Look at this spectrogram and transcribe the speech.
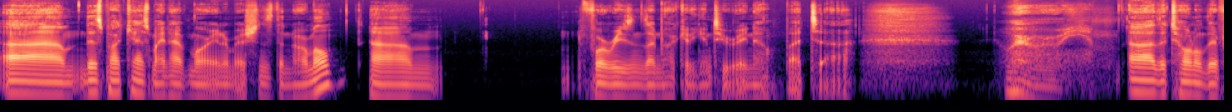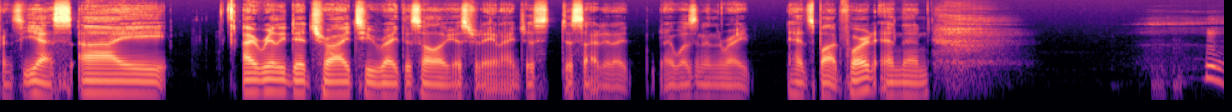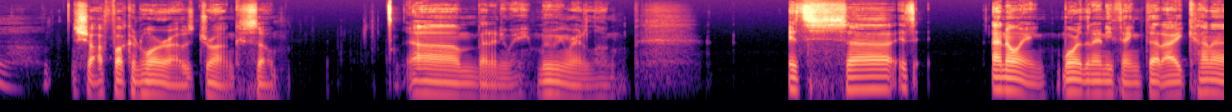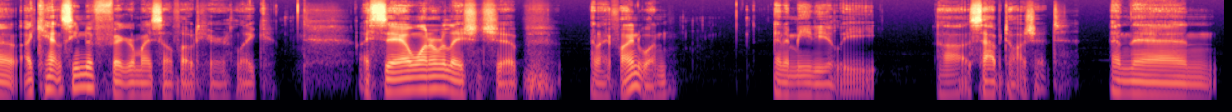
um, this podcast might have more intermissions than normal. Um, for reasons I'm not getting into right now, but uh, where were we? Uh, the tonal difference. Yes, I I really did try to write this all out yesterday, and I just decided I I wasn't in the right head spot for it, and then shock fucking horror. I was drunk, so. Um, but anyway, moving right along. It's uh, it's annoying more than anything that I kind of I can't seem to figure myself out here. Like I say I want a relationship and I find one and immediately uh, sabotage it. And then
